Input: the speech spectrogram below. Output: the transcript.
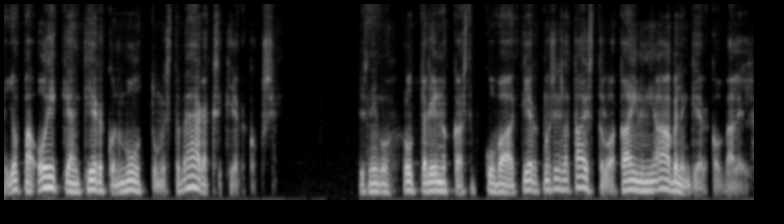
ja jopa oikean kirkon muuttumista vääräksi kirkoksi. Siis niin kuin Luther innokkaasti kuvaa, että kirkon sisällä taistelua Kainin ja Aabelin kirkon välillä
